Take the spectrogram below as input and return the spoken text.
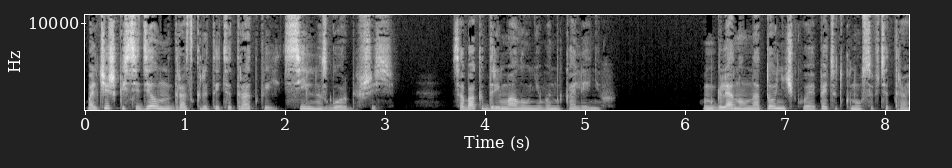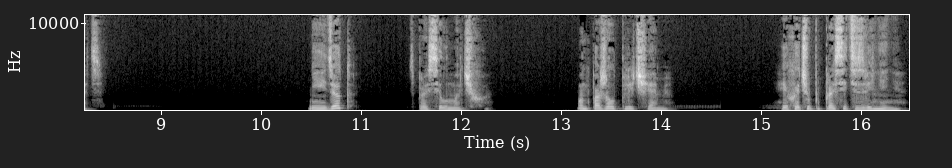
Мальчишка сидел над раскрытой тетрадкой, сильно сгорбившись. Собака дремала у него на коленях. Он глянул на Тонечку и опять уткнулся в тетрадь. «Не идет?» — спросила мачеха. Он пожал плечами. «Я хочу попросить извинения»,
